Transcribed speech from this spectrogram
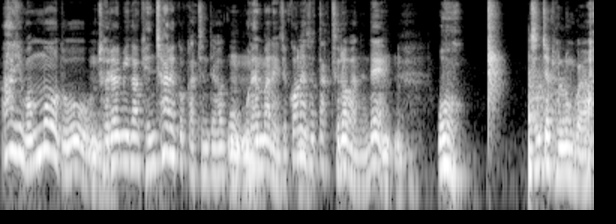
아, 이 원모도 음. 저렴이가 괜찮을 것 같은데 하고 음, 음. 오랜만에 이제 꺼내서 딱 들어봤는데 음, 음. 오 진짜 별론 거야.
